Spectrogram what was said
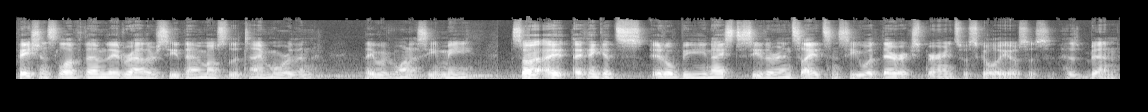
Patients love them. They'd rather see them most of the time more than they would want to see me so I, I think it's it'll be nice to see their insights and see what their experience with scoliosis has been.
